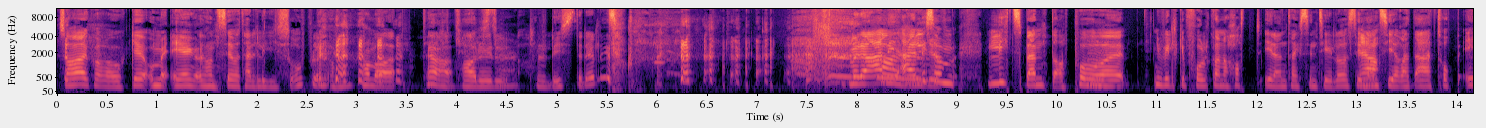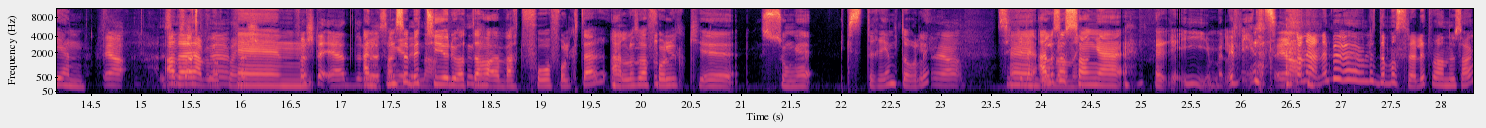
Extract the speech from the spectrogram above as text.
Så har jeg karaoke, og med en gang han ser at jeg lyser opp, liksom. Han bare ja, har, du, har du lyst til det, liksom? Men jeg er, jeg er liksom litt spent da på mm. hvilke folk han har hatt i den teksten tidligere, siden Ja. han sier at jeg er topp én. Ja, Ja, det er jævlig godt poeng. Um, Første edru enten så betyr det jo at det har vært få folk der, eller så har folk uh, sunget ekstremt dårlig. ja. Eh, eller så sang jeg rimelig fint. Du kan gjerne be- demonstrere litt hvordan du sang.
